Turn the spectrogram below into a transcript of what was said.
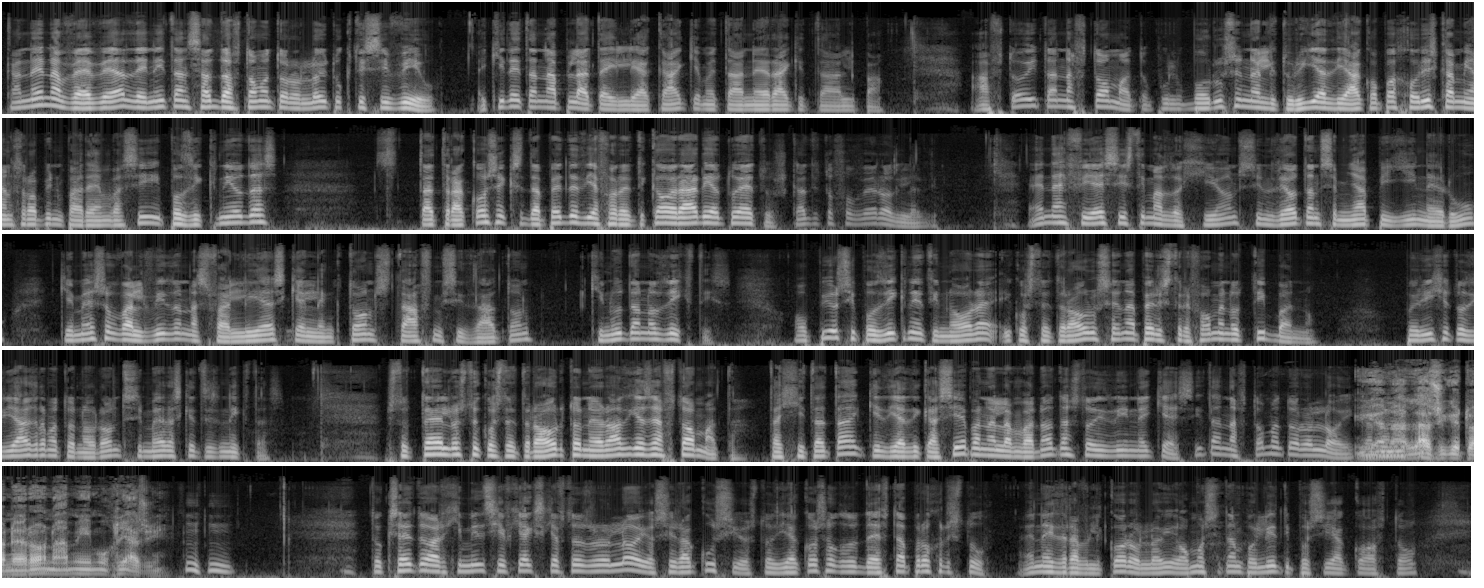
Κανένα βέβαια δεν ήταν σαν το αυτόματο ρολόι του κτησιβίου. Εκείνα ήταν απλά τα ηλιακά και με τα νερά και τα λοιπά. Αυτό ήταν αυτόματο που μπορούσε να λειτουργεί αδιάκοπα χωρίς καμία ανθρώπινη παρέμβαση υποδεικνύοντας τα 365 διαφορετικά ωράρια του έτους. Κάτι το φοβερό δηλαδή. Ένα ευφυές σύστημα δοχείων συνδεόταν σε μια πηγή νερού και μέσω βαλβίδων ασφαλείας και ελεγκτών στάθμης υδάτων κινούνταν ο δείκτης, ο οποίος υποδείκνυε την ώρα 24 ώρους σε ένα περιστρεφόμενο τύμπανο που περιείχε το διάγραμμα των ωρών της ημέρας και της νύχτας. Στο τέλος του 24 ώρου το νερό άδειαζε αυτόματα, ταχύτατα και η διαδικασία επαναλαμβανόταν στο ειδηνικές. Ήταν αυτόματο ρολόι. Για να κανονικό. αλλάζει και το νερό να μην μου χλιάζει. Το ξέρετε, ο Αρχιμίδης είχε φτιάξει και αυτός ρολόι, ο Σιρακούσιος, το 287 π.Χ. Ένα υδραυλικό ρολόι, όμως ήταν πολύ εντυπωσιακό αυτό,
